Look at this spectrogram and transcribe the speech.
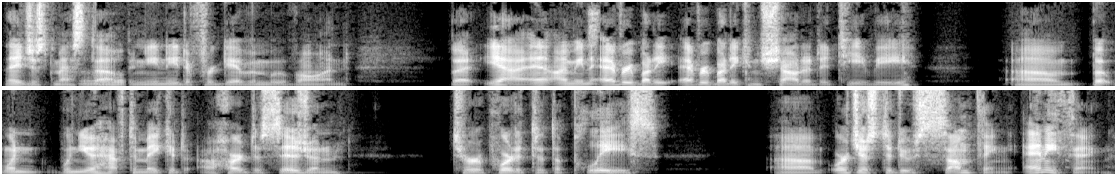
They just messed Uh. up, and you need to forgive and move on. But yeah, I mean, everybody everybody can shout at a TV, um, but when when you have to make it a hard decision to report it to the police, um, or just to do something, anything,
